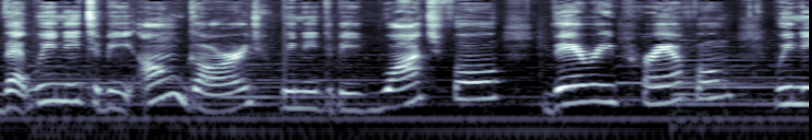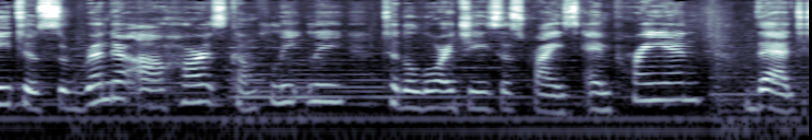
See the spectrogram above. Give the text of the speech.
that we need to be on guard, we need to be watchful, very prayerful. We need to surrender our hearts completely to the Lord Jesus Christ and praying that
